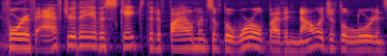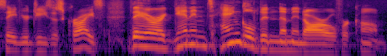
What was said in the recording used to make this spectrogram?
For if after they have escaped the defilements of the world by the knowledge of the Lord and Savior Jesus Christ, they are again entangled in them and are overcome,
